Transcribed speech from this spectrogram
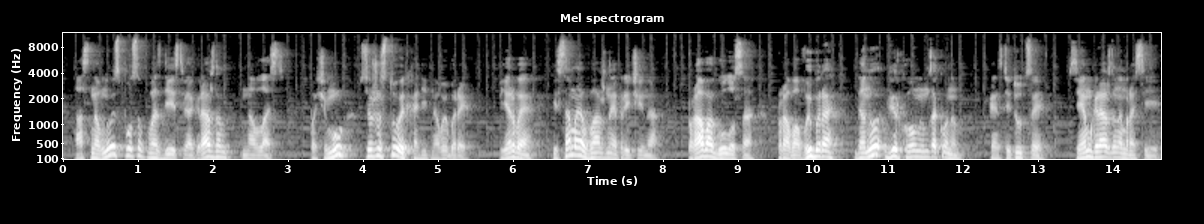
– основной способ воздействия граждан на власть. Почему все же стоит ходить на выборы? Первая и самая важная причина – право голоса, право выбора дано Верховным законом, Конституции, всем гражданам России.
